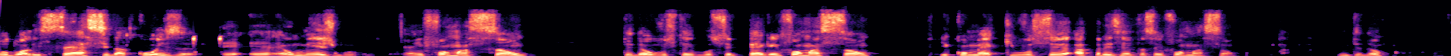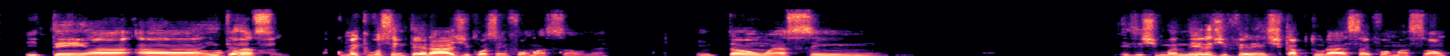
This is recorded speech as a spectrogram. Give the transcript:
todo o alicerce da coisa é, é, é o mesmo. É a informação, entendeu? Você, você pega a informação e como é que você apresenta essa informação, entendeu? E tem a, a interação. Como é que você interage com essa informação, né? Então, é assim. Existem maneiras diferentes de capturar essa informação,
